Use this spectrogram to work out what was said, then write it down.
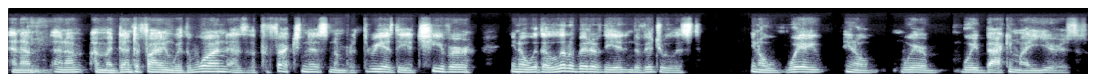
and I'm mm. and I'm I'm identifying with one as the perfectionist, number three as the achiever, you know, with a little bit of the individualist, you know, way you know, where way back in my years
